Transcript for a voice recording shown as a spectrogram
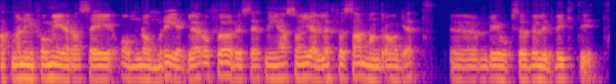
Att man informerar sig om de regler och förutsättningar som gäller för sammandraget. Ehm, det är också väldigt viktigt.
